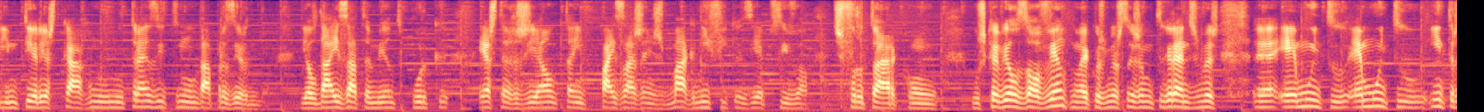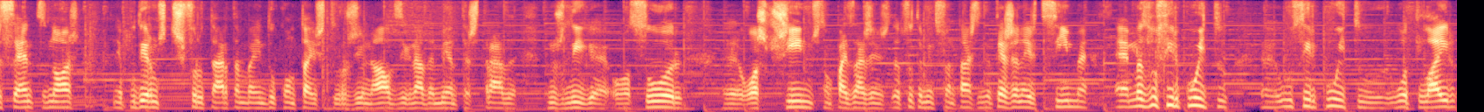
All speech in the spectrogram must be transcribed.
e meter este carro no, no trânsito não dá prazer nenhum. Ele dá exatamente porque esta região tem paisagens magníficas e é possível desfrutar com os cabelos ao vento, não é que os meus sejam muito grandes, mas eh, é muito, é muito interessante nós eh, podermos desfrutar também do contexto regional, designadamente a estrada que nos liga ao Açor, eh, aos Peixinhos, são paisagens absolutamente fantásticas, até janeiro de cima, mas o circuito, o circuito hoteleiro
